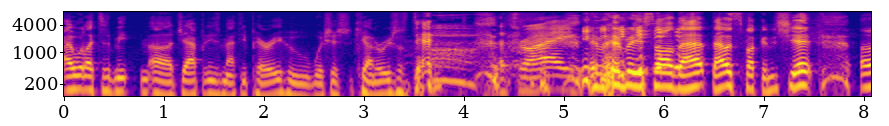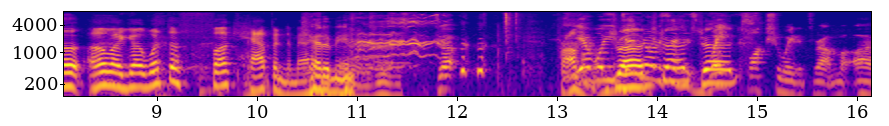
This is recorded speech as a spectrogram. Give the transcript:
I would like to meet uh, Japanese Matthew Perry, who wishes Keanu Reeves was dead. That's right. if anybody saw that, that was fucking shit. Uh, Oh my god, what the fuck happened to Matthew Ketamine. Perry? Jesus. Dr- yeah, well, you Drugs, did notice that drugs, his weight drugs. fluctuated throughout uh,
